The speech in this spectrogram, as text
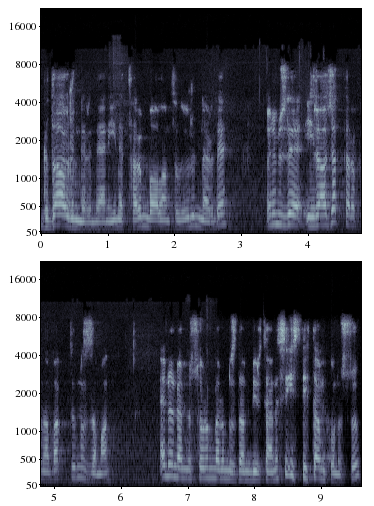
gıda ürünlerinde yani yine tarım bağlantılı ürünlerde önümüzde ihracat tarafına baktığımız zaman en önemli sorunlarımızdan bir tanesi istihdam konusu.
